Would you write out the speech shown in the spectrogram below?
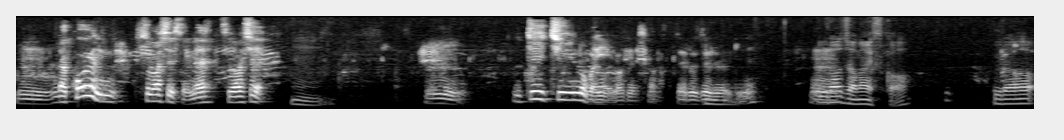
うん。だこういうの素晴らしいですよね。素晴らしい。うん。うん。1-1のがいいわけですから、0-0よりね。うん。裏じゃないですか？裏、う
